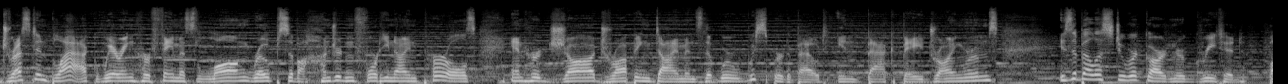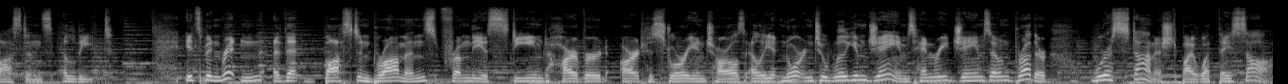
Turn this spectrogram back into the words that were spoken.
Dressed in black, wearing her famous long ropes of 149 pearls and her jaw dropping diamonds that were whispered about in Back Bay drawing rooms, Isabella Stewart Gardner greeted Boston's elite. It's been written that Boston Brahmins, from the esteemed Harvard art historian Charles Eliot Norton to William James, Henry James' own brother, were astonished by what they saw.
